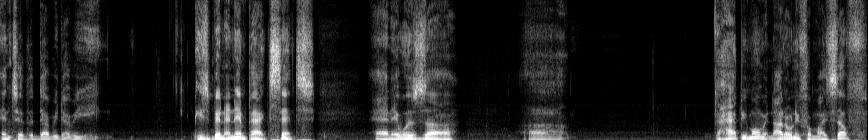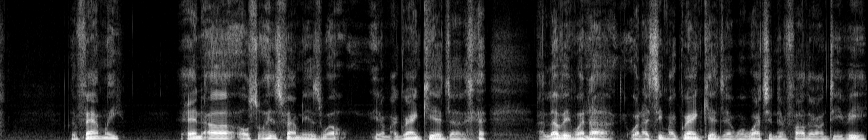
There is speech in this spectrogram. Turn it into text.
into the WWE. He's been an impact since, and it was uh, uh, a happy moment not only for myself, the family, and uh, also his family as well. You know, my grandkids. Uh, I love it when uh, when I see my grandkids and we're watching their father on TV.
